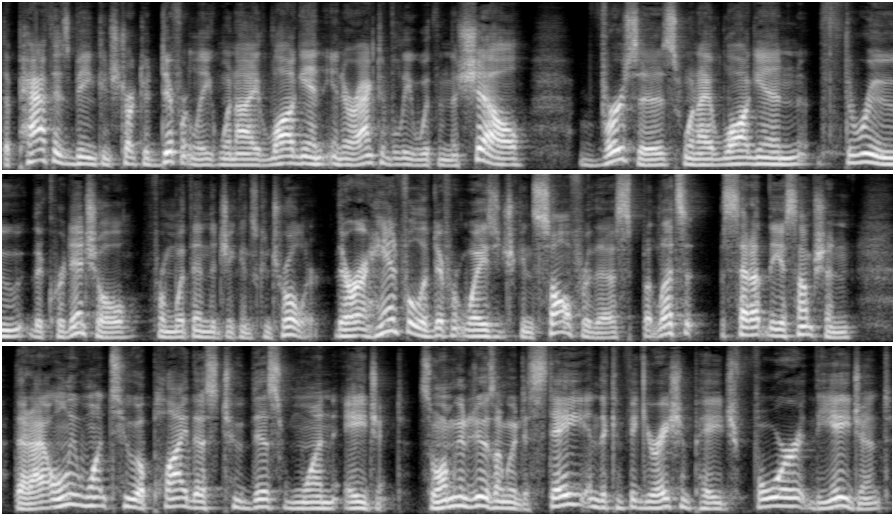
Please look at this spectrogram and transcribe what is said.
the path is being constructed differently when I log in interactively within the shell versus when I log in through the credential from within the Jenkins controller. There are a handful of different ways that you can solve for this, but let's set up the assumption that I only want to apply this to this one agent. So what I'm going to do is I'm going to stay in the configuration page for the agent.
